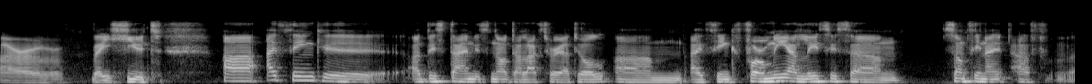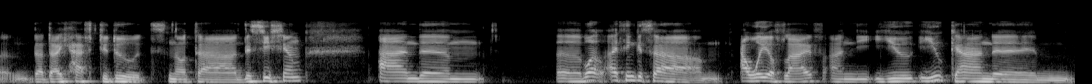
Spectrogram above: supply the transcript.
are very huge. Uh, I think uh, at this time it's not a luxury at all. Um, I think for me at least it's um, something I have uh, that I have to do. It's not a decision, and um, uh, well, I think it's a, a way of life, and you you can um,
